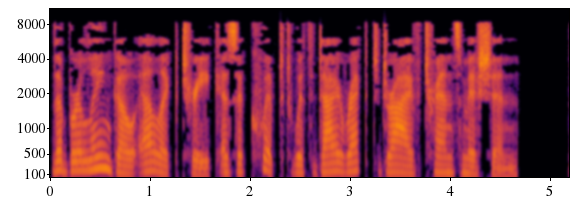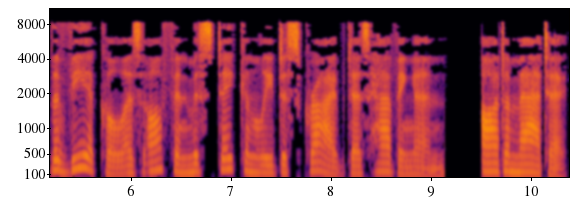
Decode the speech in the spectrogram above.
The Berlingo Electrique is equipped with direct drive transmission. The vehicle is often mistakenly described as having an automatic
